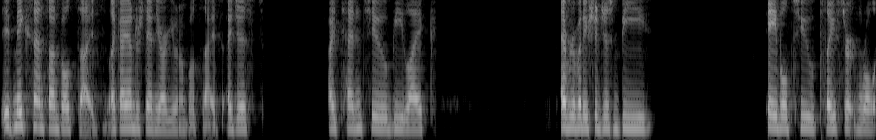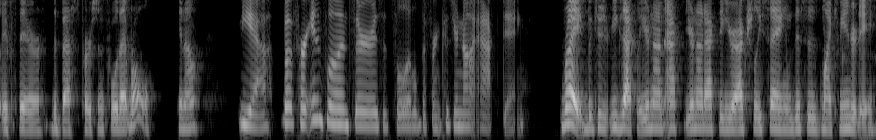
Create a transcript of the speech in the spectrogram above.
it makes sense on both sides. Like I understand the argument on both sides. I just I tend to be like everybody should just be able to play a certain role if they're the best person for that role. You know, yeah, but for influencers, it's a little different because you're not acting, right? Because exactly, you're not act. You're not acting. You're actually saying this is my community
